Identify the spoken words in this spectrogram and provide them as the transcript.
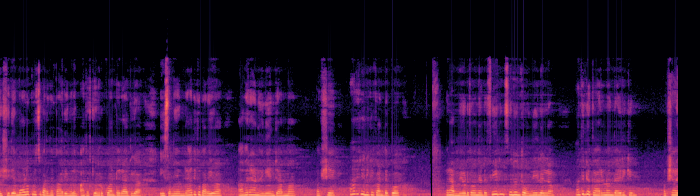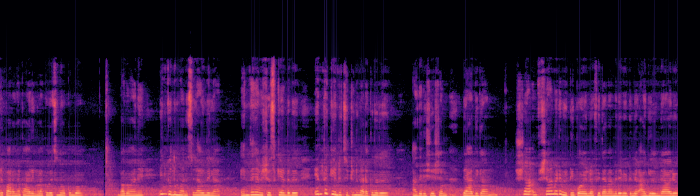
ഐശ്വര്യ മോളെക്കുറിച്ച് പറഞ്ഞ കാര്യങ്ങളും അതൊക്കെ ഓർക്കുവാണ് രാധിക. ഈ സമയം രാധിക പറയുക അവരാണോ ഇനി എന്റെ അമ്മ? പക്ഷേ അവരെനിക്ക് കണ്ടപ്പോൾ ഒരമ്മയോട് തോന്നേണ്ട ഫീലിങ്സ് ഒന്നും തോന്നിയില്ലല്ലോ. അതിന്റെ കാരണം എന്തായിരിക്കും? പക്ഷെ അവർ പറഞ്ഞ കാര്യങ്ങളൊക്കെ വെച്ച് നോക്കുമ്പോൾ ഭഗവാനെ എനിക്കൊന്നും മനസ്സിലാകുന്നില്ല എന്താ ഞാൻ വിശ്വസിക്കേണ്ടത്? എന്തൊക്കെ എന്റെ ചുറ്റിന് നടക്കുന്നത്? അതിനുശേഷം രാധിക ഷാ ഷ്യാമയുടെ വീട്ടിൽ പോയല്ലോ. ഫിദ മാമിന്റെ വീട്ടിൽ അഖിലിന്റെ ആ ഒരു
